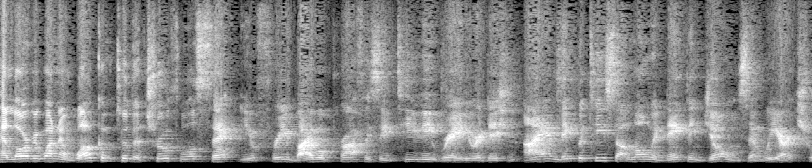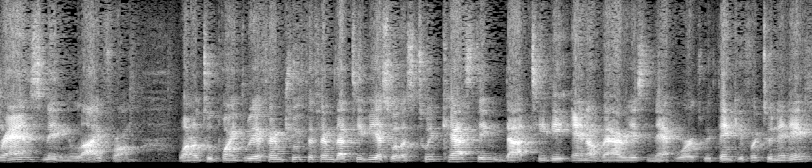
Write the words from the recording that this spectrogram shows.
Hello, everyone, and welcome to the Truth Will Set You Free Bible Prophecy TV Radio Edition. I am Vic Batista along with Nathan Jones, and we are transmitting live from 102.3 FM, truthfm.tv, as well as tweetcasting.tv and our various networks. We thank you for tuning in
